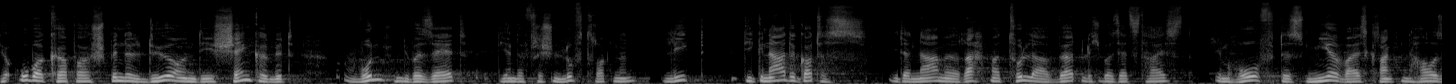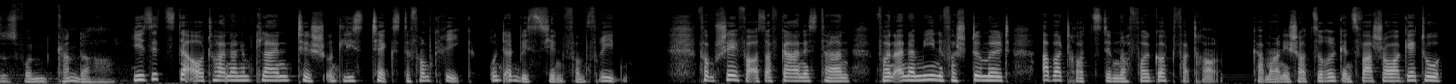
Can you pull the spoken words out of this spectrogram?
der Oberkörper spindeldürr und die Schenkel mit Wunden übersät, die an der frischen Luft trocknen, liegt die Gnade Gottes wie der Name Rahmatullah wörtlich übersetzt heißt, im Hof des Mirwais-Krankenhauses von Kandahar. Hier sitzt der Autor an einem kleinen Tisch und liest Texte vom Krieg und ein bisschen vom Frieden. Vom Schäfer aus Afghanistan, von einer Mine verstümmelt, aber trotzdem noch voll Gottvertrauen. Kamani schaut zurück ins Warschauer Ghetto,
